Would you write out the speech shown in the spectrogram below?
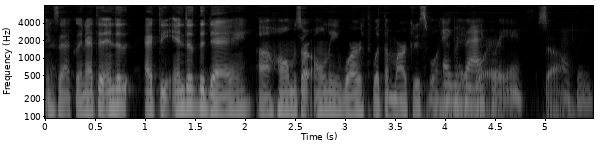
exactly. And at the end of at the end of the day, uh, homes are only worth what the market is willing to pay for. it. Exactly. So Exactly.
